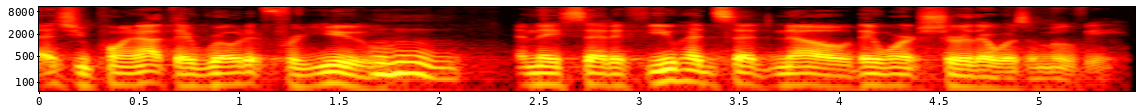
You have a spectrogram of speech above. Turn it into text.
as you point out, they wrote it for you. Mm-hmm. And they said if you had said no, they weren't sure there was a movie.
